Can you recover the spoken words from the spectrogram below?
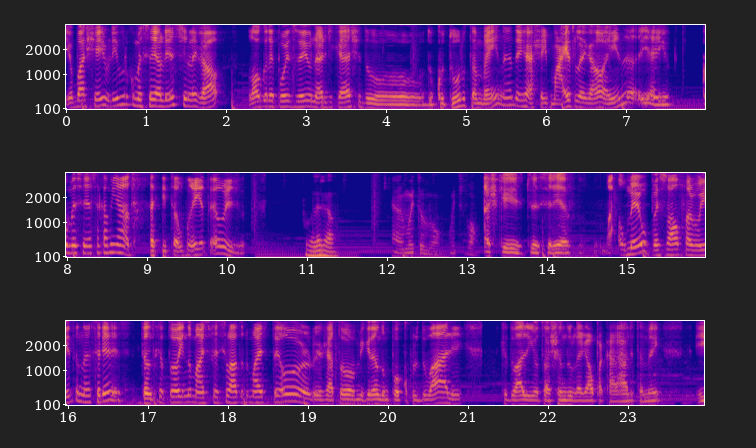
Eu baixei o livro, comecei a ler, achei legal. Logo depois veio o Nerdcast do, do Cthulhu também, né? Daí já achei mais legal ainda. E aí comecei essa caminhada. E tamo aí até hoje. Pô, legal. Era muito bom, muito bom. Acho que seria. O meu pessoal favorito, né? Seria esse. Tanto que eu tô indo mais pra esse lado do mais teor. Eu já tô migrando um pouco pro do Alien. Que o do Alien eu tô achando legal pra caralho também. E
